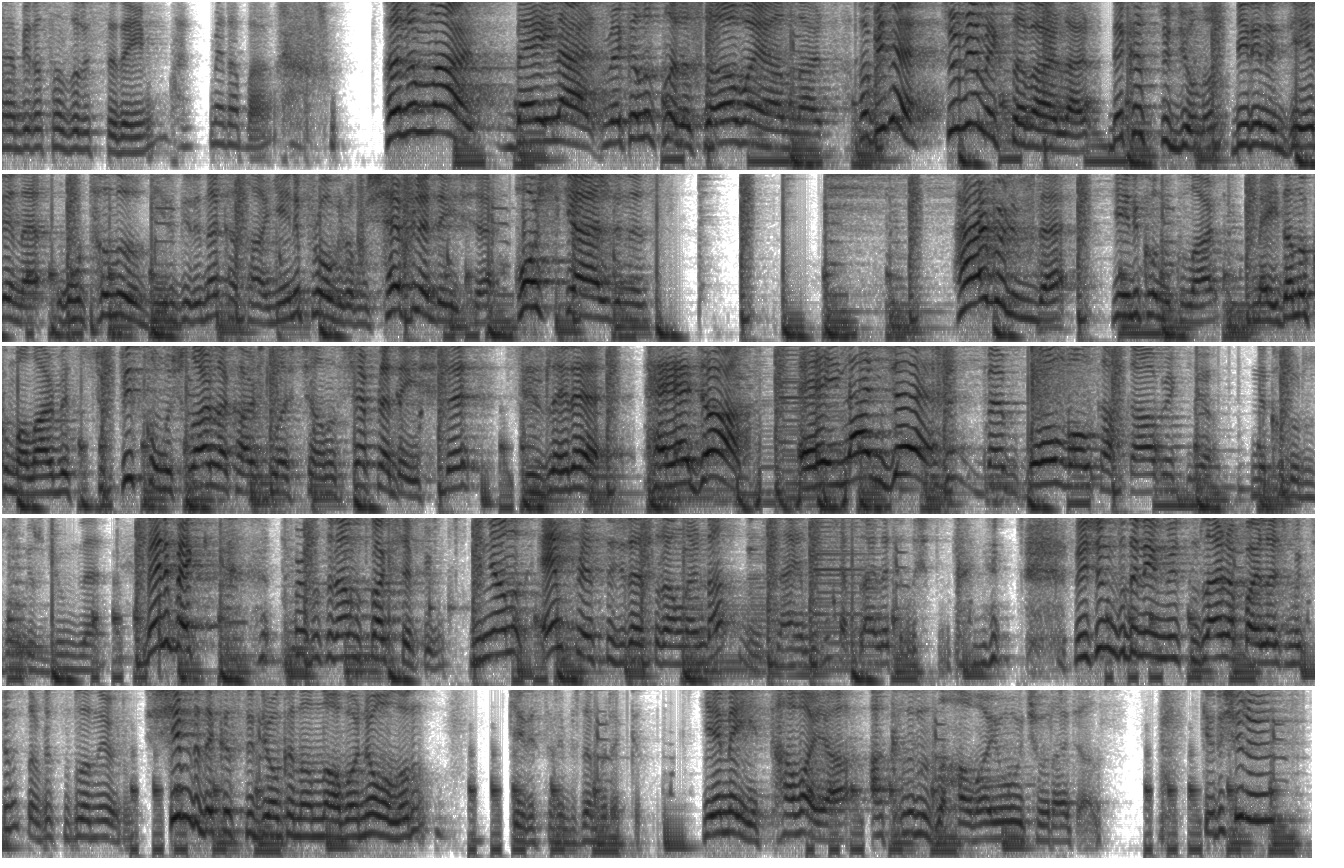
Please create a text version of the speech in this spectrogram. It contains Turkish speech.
Ee, biraz hazır hissedeyim. Merhaba. Hanımlar, beyler ve kalıplara sığamayanlar. Ha bir de tüm yemek severler. Deka Stüdyo'nun birini diğerine, ortalığı birbirine katan yeni programı Şefle Değiş'e hoş geldiniz. Her bölümde yeni konuklar, meydan okumalar ve sürpriz sonuçlarla karşılaşacağınız Şefle Değiş'te sizlere heyecan, eğlence ve bol bol kahkaha bekliyor. Ne kadar uzun bir cümle. Ben İpek, profesyonel mutfak şefiyim. Dünyanın en prestijli restoranlarında Michelin yıldızlı şeflerle çalıştım. ve şimdi bu deneyimleri sizlerle paylaşmak için sabırsızlanıyorum. Şimdi de Stüdyo kanalına abone olun, gerisini bize bırakın. Yemeği tavaya, aklınızı havaya uçuracağız. Görüşürüz.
